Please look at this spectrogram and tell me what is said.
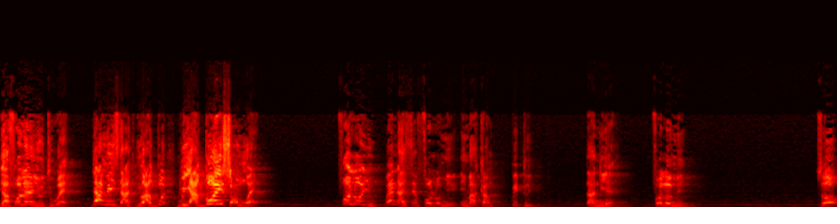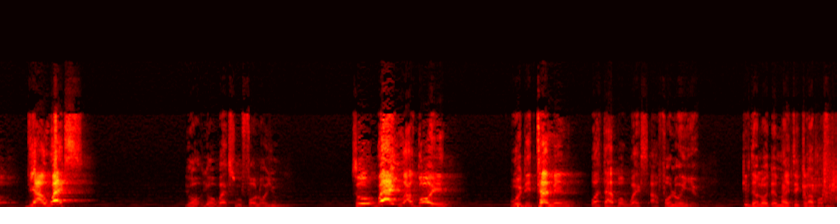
You are following you to where? That means that you are going. We are going somewhere. Follow you. When I say follow me, Ima come quickly. Stand here. Follow me. So their works, your, your works will follow you. So where you are going will determine what type of works are following you. Give the Lord a mighty clap of it.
